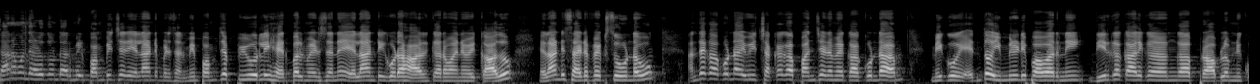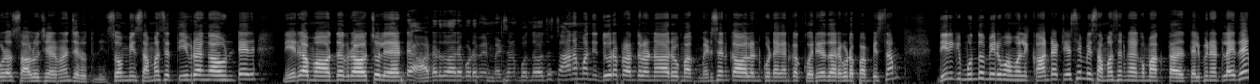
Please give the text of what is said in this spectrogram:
చాలా మంది అడుగుతుంటారు మీరు పంపించేది ఎలాంటి మెడిసిన్ మేము పంపించే ప్యూర్లీ హెర్బల్ మెడిసిన్ ఎలాంటి కూడా హానికరమైనవి కాదు. ఎలాంటి సైడ్ ఎఫెక్ట్స్ ఉండవు. అంతేకాకుండా ఇవి చక్కగా పనిచేయడమే కాకుండా మీకు ఎంతో ఇమ్యూనిటీ పవర్ని దీర్ఘకాలికంగా ప్రాబ్లమ్ని కూడా సాల్వ్ చేయడం జరుగుతుంది. సో మీ సమస్య తీవ్రంగా ఉంటే నేరుగా మా వద్దకు రావచ్చు లేదంటే ఆర్డర్ ద్వారా కూడా మీరు మెడిసిన్ పొందవచ్చు. చాలా మంది దూర ప్రాంతాల్లో ఉన్నారు మాకు మెడిసిన్ కావాలనుకుంటే కనుక కొరియర్ ద్వారా కూడా పంపిస్తాం. దీనికి ముందు మీరు మమ్మల్ని కాంటాక్ట్ చేసి మీ సమస్యను కనుక మాకు తెలిపినట్లయితే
